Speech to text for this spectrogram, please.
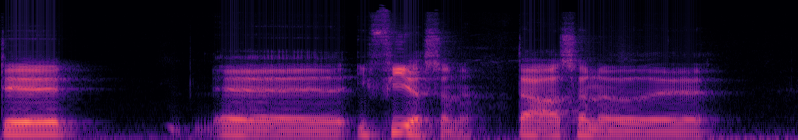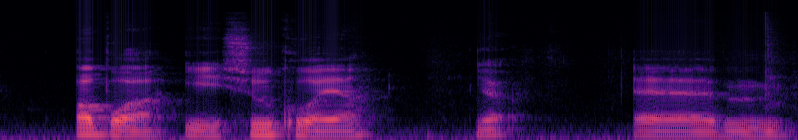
det øh, i 80'erne. Der er sådan noget øh, oprør i Sydkorea. Ja. Øhm,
